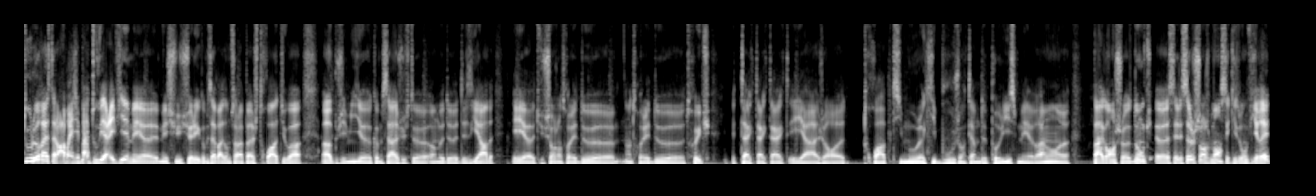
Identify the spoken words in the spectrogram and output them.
Tout le reste, alors après j'ai pas tout vérifié, mais, euh, mais je, suis, allé comme ça par exemple sur la page 3, tu vois, hop, j'ai mis euh, comme ça, juste en mode Death et tu changes entre les deux, entre les deux trucs, tac, tac, tac, et il y a genre euh, trois petits mots là qui bougent en termes de police, mais vraiment euh, pas grand chose. Donc euh, c'est les seuls changements, c'est qu'ils ont viré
